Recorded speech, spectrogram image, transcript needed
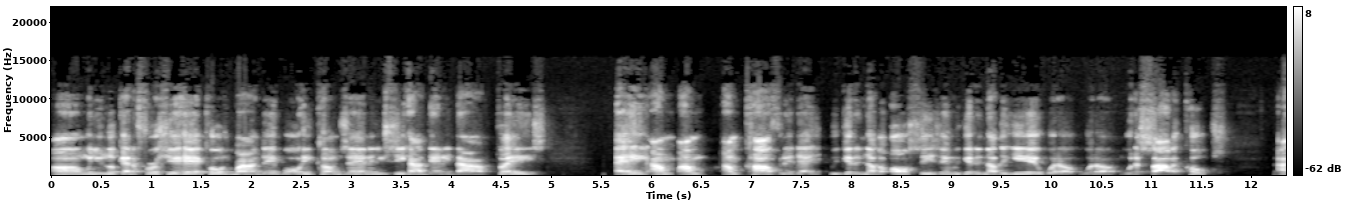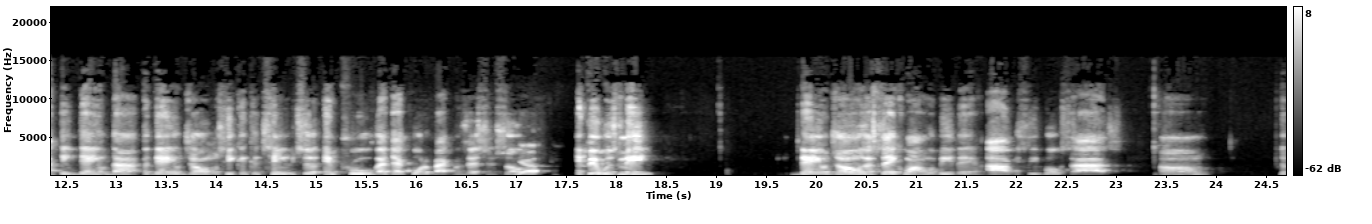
Um, when you look at a first year head coach, Brian Daboll, he comes in and you see how Danny Dimes plays. Hey, I'm I'm I'm confident that we get another off season, we get another year with a with a with a solid coach. I think Daniel Don, Daniel Jones he can continue to improve at that quarterback position. So yeah. if it was me, Daniel Jones and Saquon will be there. Obviously, both sides. Um, the,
